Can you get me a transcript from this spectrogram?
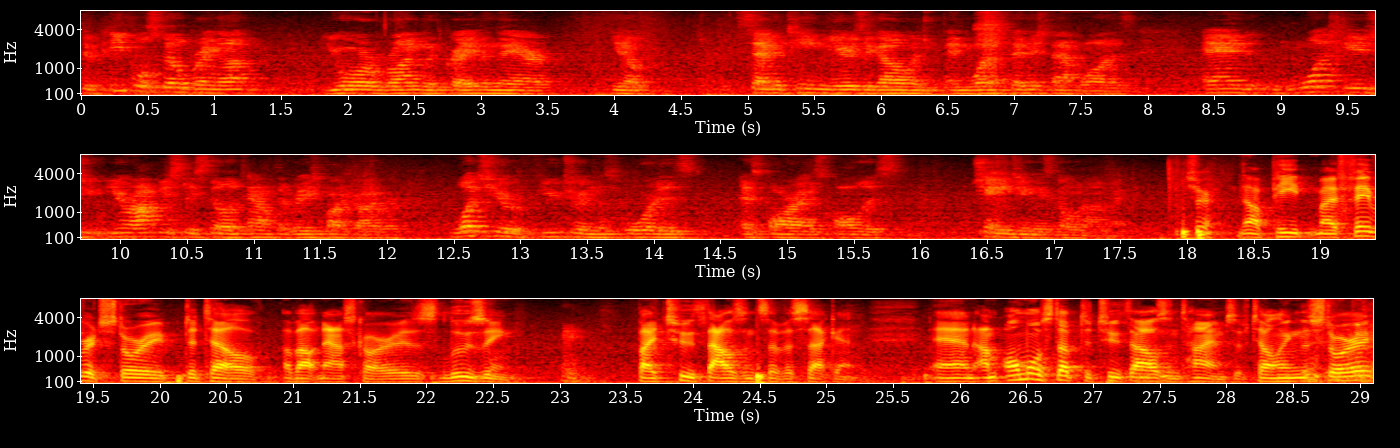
do people still bring up your run with Craven there, you know, seventeen years ago and, and what a finish that was? And what is, you're obviously still a talented race car driver. What's your future in the sport as, as far as all this changing is going on right now? Sure. Now, Pete, my favorite story to tell about NASCAR is losing hmm. by two thousandths of a second. And I'm almost up to 2,000 times of telling the story,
